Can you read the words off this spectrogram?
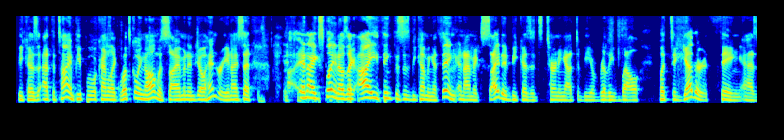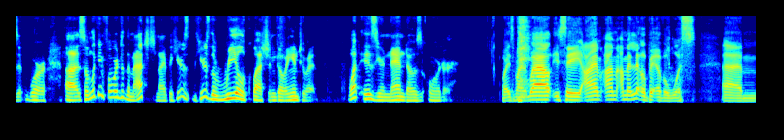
because at the time people were kind of like, "What's going on with Simon and Joe Hendry?" And I said, and I explained, I was like, "I think this is becoming a thing, and I'm excited because it's turning out to be a really well put together thing, as it were." Uh, so I'm looking forward to the match tonight. But here's here's the real question going into it: what is your Nando's order? What is my well? You see, I'm I'm I'm a little bit of a wuss. Um,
